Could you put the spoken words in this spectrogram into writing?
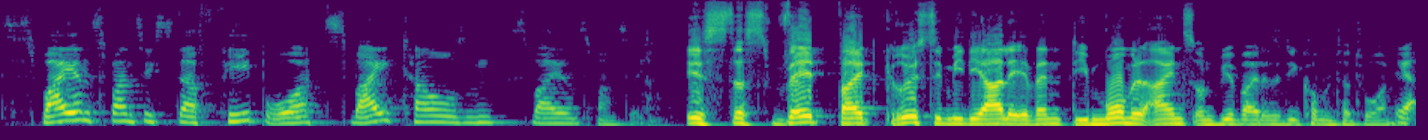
22. Februar 2022. Ist das weltweit größte mediale Event, die Murmel 1 und wir beide sind die Kommentatoren. Ja.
